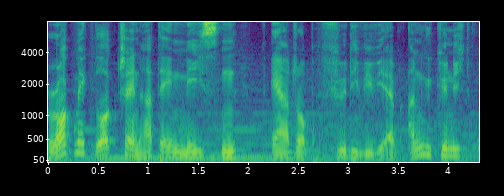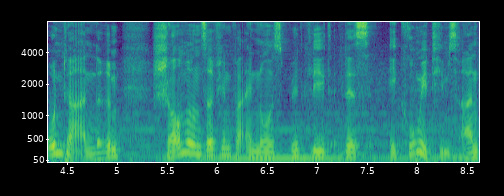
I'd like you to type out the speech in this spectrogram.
Rockmac Blockchain hat den nächsten Airdrop für die VV-App angekündigt. Unter anderem schauen wir uns auf jeden Fall ein neues Mitglied des Ecomi-Teams an.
